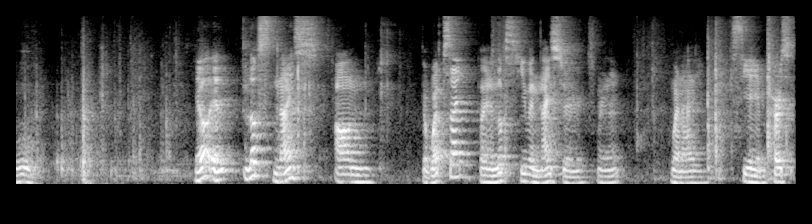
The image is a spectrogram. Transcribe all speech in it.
Ooh. You know, it looks nice on the website, but it looks even nicer when, when I see it in person.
